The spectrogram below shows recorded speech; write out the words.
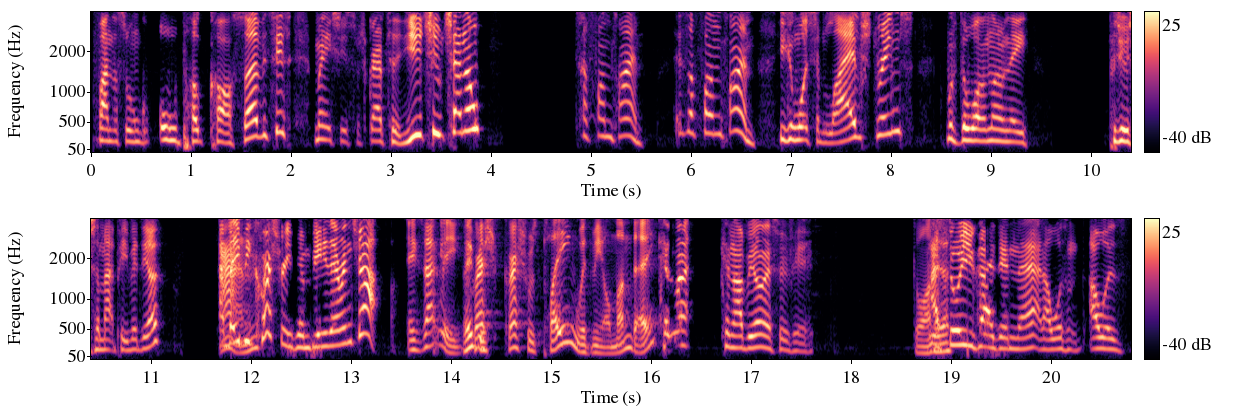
find us on all podcast services. Make sure you subscribe to the YouTube channel. It's a fun time. It's a fun time. You can watch some live streams with the one and only producer Matt P video. And, maybe And- Crash will even be there in chat. Exactly. Maybe. Crash, Crash was playing with me on Monday. Can I can I be honest with you? Go on. I saw you guys in there, and I wasn't. I was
